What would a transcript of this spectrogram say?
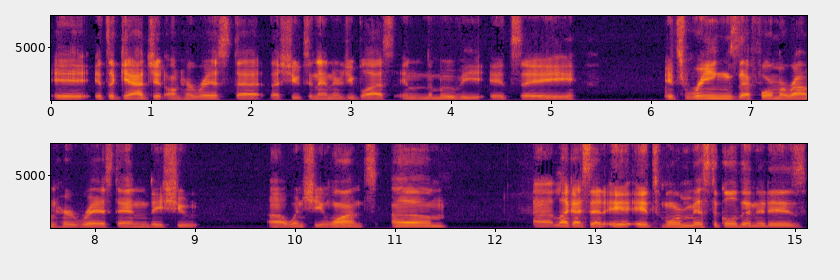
it, it's a gadget on her wrist that that shoots an energy blast. In the movie, it's a it's rings that form around her wrist and they shoot uh, when she wants. Um, uh, like I said, it, it's more mystical than it is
